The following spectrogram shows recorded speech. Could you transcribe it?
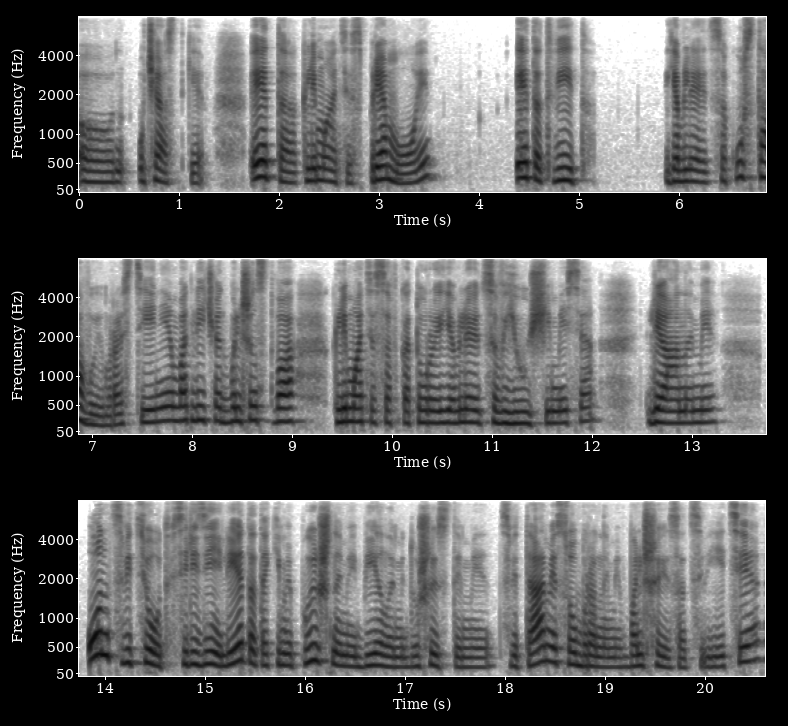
участки. Это клематис прямой. Этот вид является кустовым растением, в отличие от большинства клематисов, которые являются вьющимися лианами. Он цветет в середине лета такими пышными белыми душистыми цветами, собранными в большие соцветия.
